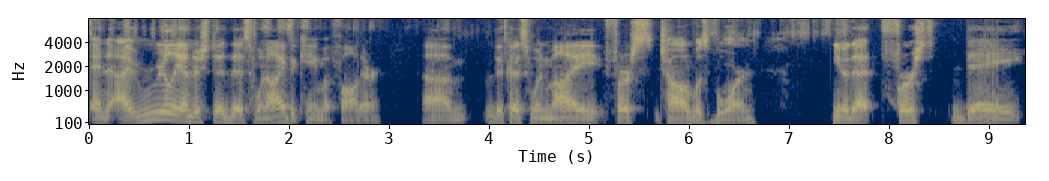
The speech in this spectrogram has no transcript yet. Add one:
and I really understood this when I became a father, um, because when my first child was born, you know, that first day,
